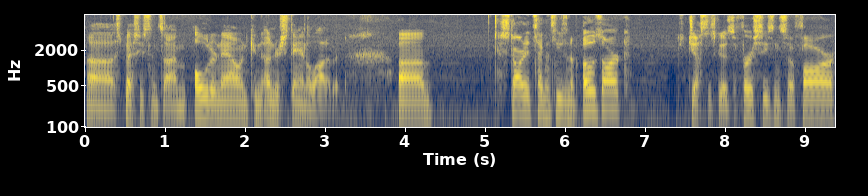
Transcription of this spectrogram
uh, especially since I'm older now and can understand a lot of it. Um, started second season of Ozark, just as good as the first season so far.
